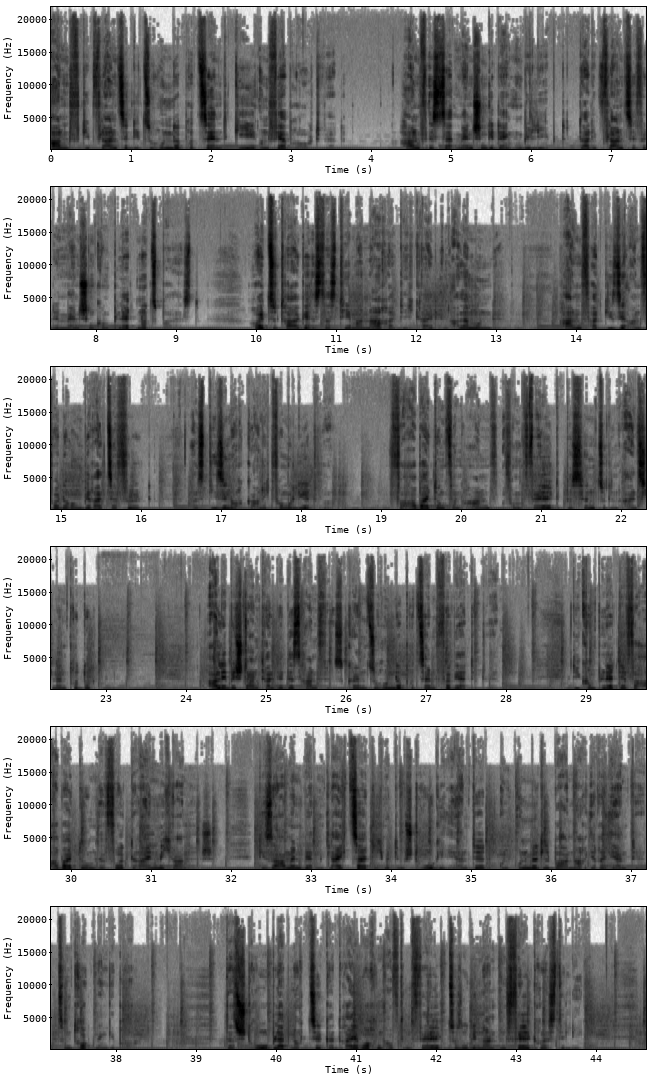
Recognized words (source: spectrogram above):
Hanf, die Pflanze, die zu 100% ge- und verbraucht wird. Hanf ist seit Menschengedenken beliebt, da die Pflanze für den Menschen komplett nutzbar ist. Heutzutage ist das Thema Nachhaltigkeit in aller Munde. Hanf hat diese Anforderungen bereits erfüllt, als diese noch gar nicht formuliert war. Verarbeitung von Hanf vom Feld bis hin zu den einzelnen Produkten. Alle Bestandteile des Hanfes können zu 100% verwertet werden. Die komplette Verarbeitung erfolgt rein mechanisch. Die Samen werden gleichzeitig mit dem Stroh geerntet und unmittelbar nach ihrer Ernte zum Trocknen gebracht. Das Stroh bleibt noch circa drei Wochen auf dem Feld zur sogenannten Feldröste liegen,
